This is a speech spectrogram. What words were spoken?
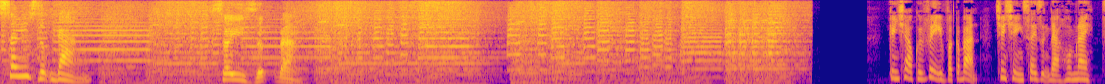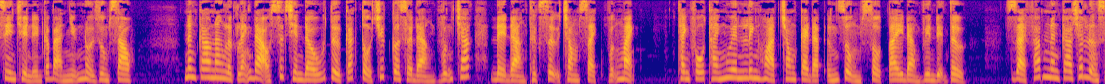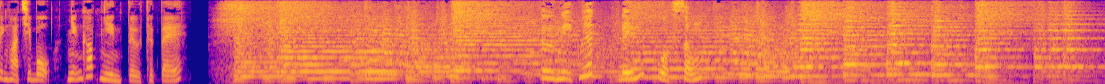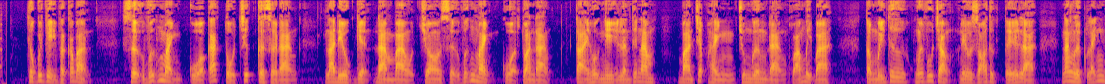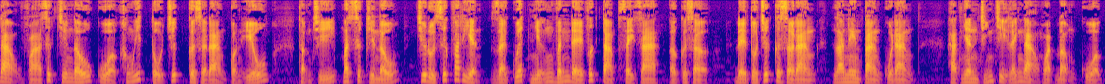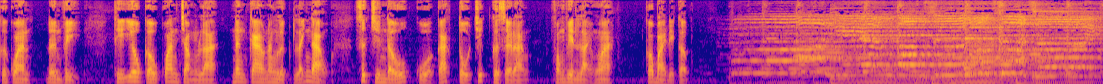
Xây dựng Đảng. Xây dựng Đảng. Kính chào quý vị và các bạn. Chương trình xây dựng Đảng hôm nay xin chuyển đến các bạn những nội dung sau. Nâng cao năng lực lãnh đạo, sức chiến đấu từ các tổ chức cơ sở Đảng vững chắc để Đảng thực sự trong sạch vững mạnh. Thành phố Thái Nguyên linh hoạt trong cài đặt ứng dụng sổ tay đảng viên điện tử. Giải pháp nâng cao chất lượng sinh hoạt tri bộ, những góc nhìn từ thực tế. Từ nghị quyết đến cuộc sống. Thưa quý vị và các bạn, sự vững mạnh của các tổ chức cơ sở đảng là điều kiện đảm bảo cho sự vững mạnh của toàn đảng. Tại hội nghị lần thứ 5, Ban chấp hành Trung ương Đảng khóa 13, Tổng Bí thư Nguyễn Phú Trọng nêu rõ thực tế là năng lực lãnh đạo và sức chiến đấu của không ít tổ chức cơ sở đảng còn yếu, thậm chí mất sức chiến đấu, chưa đủ sức phát hiện, giải quyết những vấn đề phức tạp xảy ra ở cơ sở. Để tổ chức cơ sở đảng là nền tảng của đảng, hạt nhân chính trị lãnh đạo hoạt động của cơ quan, đơn vị, thì yêu cầu quan trọng là nâng cao năng lực lãnh đạo, sức chiến đấu của các tổ chức cơ sở đảng. Phóng viên Lại Hoa có bài đề cập.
